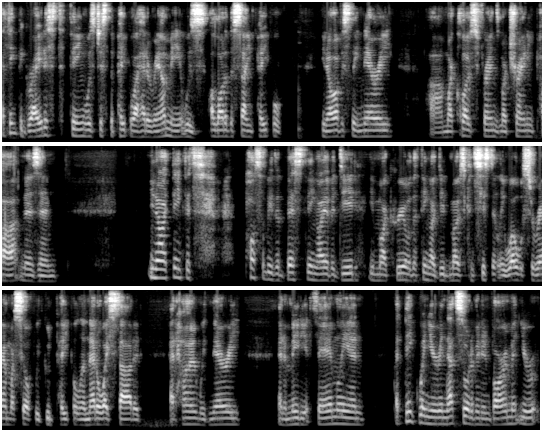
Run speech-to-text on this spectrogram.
I think the greatest thing was just the people I had around me. It was a lot of the same people. You know, obviously Neri, uh, my close friends, my training partners, and you know, I think that's possibly the best thing I ever did in my career, or the thing I did most consistently well, was surround myself with good people, and that always started at home with Neri and immediate family. And I think when you're in that sort of an environment, you're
